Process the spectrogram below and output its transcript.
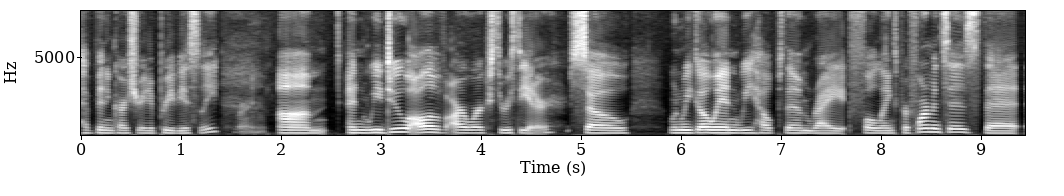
have been incarcerated previously. Right. Um, and we do all of our work through theater. So when we go in, we help them write full length performances that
